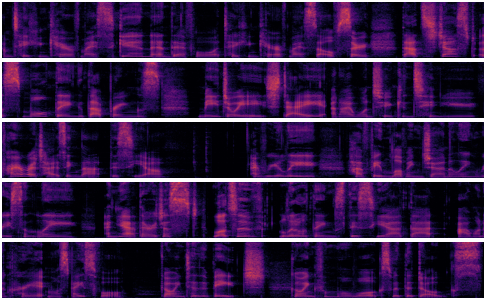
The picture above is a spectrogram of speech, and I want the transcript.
I'm taking care of my skin and therefore taking care of myself. So that's just a small thing that brings me joy each day, and I want to continue prioritizing that this year. I really have been loving journaling recently. And yeah, there are just lots of little things this year that I want to create more space for. Going to the beach, going for more walks with the dogs,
